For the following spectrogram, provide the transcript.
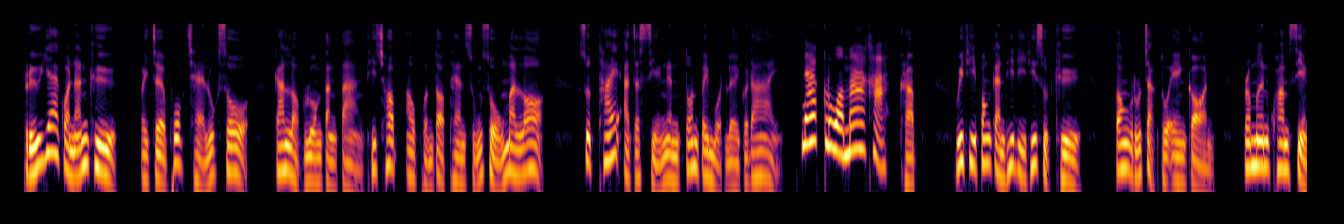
หรือแย่กว่านั้นคือ ไปเจอพวกแชร์ลูกโซ่ การหลอกลวงต่างๆ ที่ชอบเอาผลตอบแทนสูงๆมาล่อ สุดท้ายอาจจะเสียเงินต้นไปหมดเลยก็ได้ น่ากลัวมากค่ะ ครับ วิธีป้องกันที่ดีที่สุดคือ ต้องรู้จักตัวเองก่อน ประเมินความเสี่ยง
